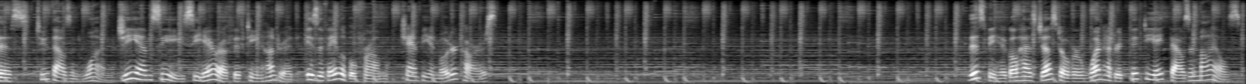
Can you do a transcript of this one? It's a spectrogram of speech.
This 2001 GMC Sierra 1500 is available from Champion Motor Cars. This vehicle has just over 158,000 miles.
